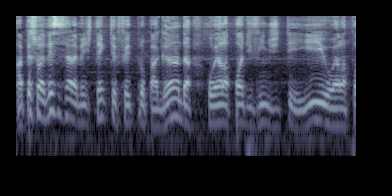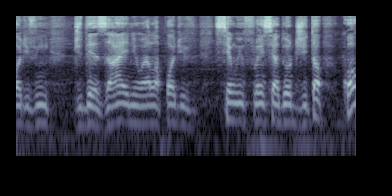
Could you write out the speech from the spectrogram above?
a pessoa necessariamente tem que ter feito propaganda, ou ela pode vir de TI, ou ela pode vir de design, ou ela pode ser um influenciador digital. Qual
